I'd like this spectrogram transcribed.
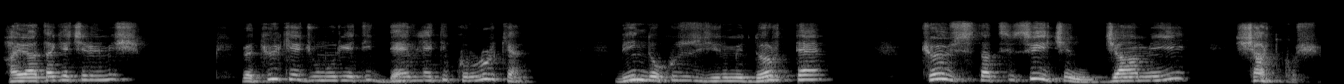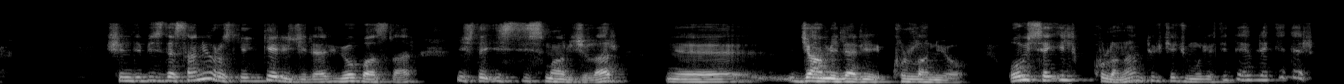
hayata geçirilmiş ve Türkiye Cumhuriyeti Devleti kurulurken 1924'te köy statüsü için camiyi şart koşuyor. Şimdi biz de sanıyoruz ki gericiler, yobazlar, işte istismarcılar e, camileri kullanıyor. Oysa ilk kullanan Türkiye Cumhuriyeti Devleti'dir.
